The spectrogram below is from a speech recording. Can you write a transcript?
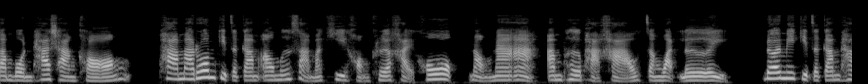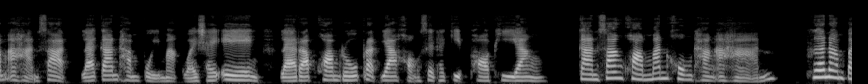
ตำบลท่าช้างคล้อง พามาร่วมกิจกรรมเอามือสามัคคีของเครือข่ายโคก หนองนาอำเภอผาขาว จังหวัดเลย โดยมีกิจกรรมทำอาหารสัตว์ และการทำปุ๋ยหมักไว้ใช้เอง และรับความรู้ปรัชญาของเศรษฐกิจพอเพียง การสร้างความมั่นคงทางอาหาร เพื่อนำไป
